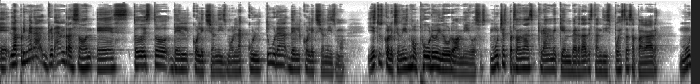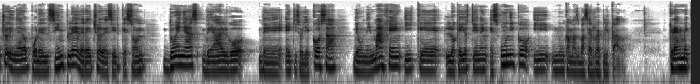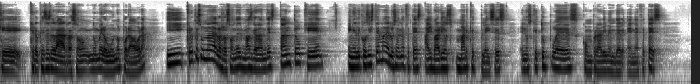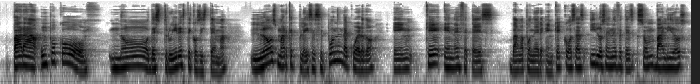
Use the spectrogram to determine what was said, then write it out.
Eh, la primera gran razón es todo esto del coleccionismo, la cultura del coleccionismo. Y esto es coleccionismo puro y duro, amigos. Muchas personas, créanme que en verdad están dispuestas a pagar mucho dinero por el simple derecho de decir que son dueñas de algo de X o Y cosa, de una imagen y que lo que ellos tienen es único y nunca más va a ser replicado. Créanme que creo que esa es la razón número uno por ahora y creo que es una de las razones más grandes, tanto que en el ecosistema de los NFTs hay varios marketplaces en los que tú puedes comprar y vender NFTs. Para un poco no destruir este ecosistema, los marketplaces se ponen de acuerdo en qué NFTs van a poner en qué cosas y los NFTs son válidos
